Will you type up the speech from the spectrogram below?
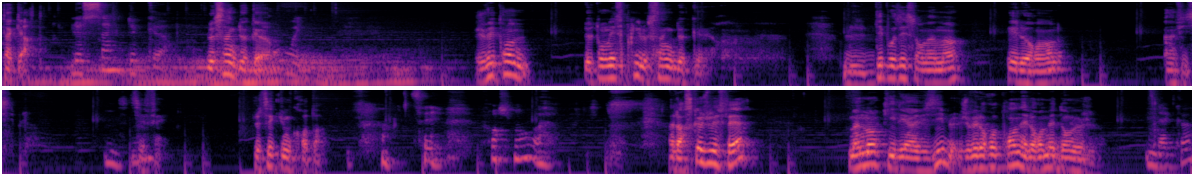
ta carte? Le 5 de cœur. Le 5 de cœur. Oui. Je vais prendre de ton esprit le 5 de cœur, le déposer sur ma main et le rendre invisible. Mhm. C'est fait. Je sais que tu ne me crois pas. C'est franchement. euh, Alors ce que je vais faire, maintenant qu'il est invisible, je vais le reprendre et le remettre dans le jeu. D'accord.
